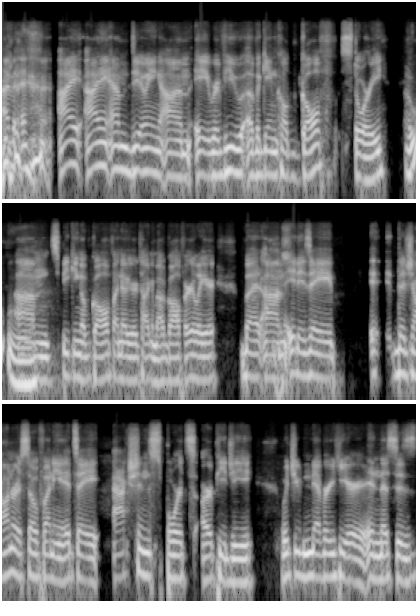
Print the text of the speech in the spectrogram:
I've, I I am doing um a review of a game called Golf Story. oh, Um, speaking of golf, I know you were talking about golf earlier, but um, it is a it, the genre is so funny. It's a action sports RPG, which you never hear, and this is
